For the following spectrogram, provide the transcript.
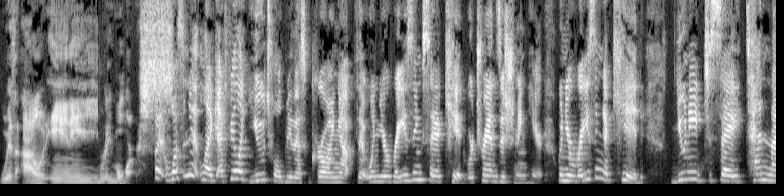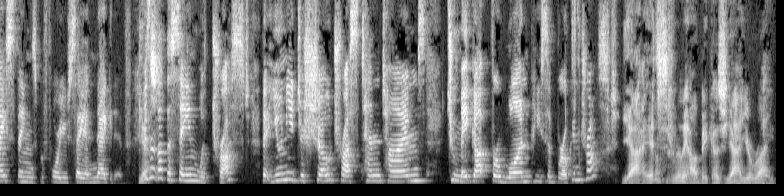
without any remorse. But wasn't it like I feel like you told me this growing up that when you're raising, say, a kid, we're transitioning here. When you're raising a kid, you need to say 10 nice things before you say a negative. Yes. Isn't that the same with trust? That you need to show trust 10 times to make up for one piece of broken trust? Yeah, it's really hard because, yeah, you're right.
